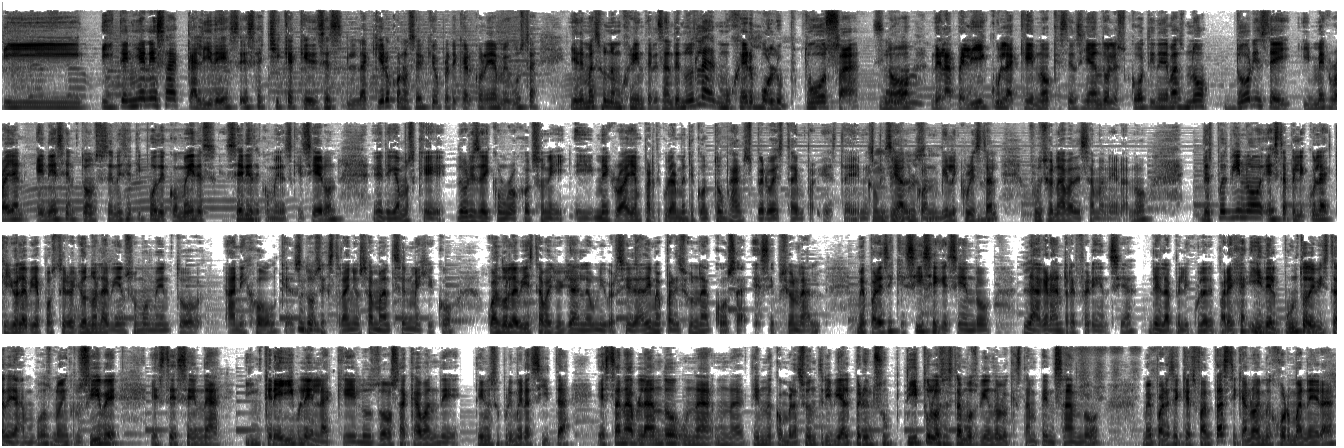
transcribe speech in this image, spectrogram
y, y tenían esa calidez, esa chica que dices, la quiero conocer, quiero platicar con ella, me gusta. Y además es una mujer interesante. No es la mujer voluptuosa, Sí, ¿no? no. De la película que no, que está enseñando el Scott y demás. No. Doris Day y Meg Ryan en ese entonces, en ese tipo de comedias, series de comedias que hicieron, eh, digamos que Doris Day con Rock Hudson y, y Meg Ryan, particularmente con Tom Hanks, pero esta en, esta en Con especial Billy con Crystal. Billy Crystal, funcionaba de esa manera, ¿no? Después vino esta película que yo la vi a posterior, yo no la vi en su momento, Annie Hall, que es. Dos extraños amantes en México. Cuando la vi estaba yo ya en la universidad y me parece una cosa excepcional. Me parece que sí sigue siendo la gran referencia de la película de pareja y del punto de vista de ambos, ¿no? Inclusive esta escena increíble en la que los dos acaban de, tienen su primera cita, están hablando una, una, tienen una conversación trivial, pero en subtítulos estamos viendo lo que están pensando. Me parece que es fantástica, no hay mejor manera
